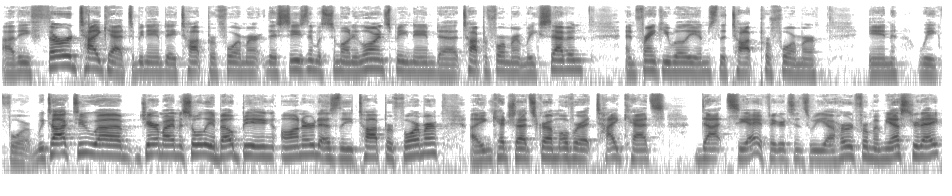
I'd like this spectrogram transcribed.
Uh, the third Ticat to be named a top performer this season, with Simoni Lawrence being named uh, top performer in Week 7, and Frankie Williams the top performer in week four. We talked to uh, Jeremiah Masoli about being honored as the top performer. Uh, you can catch that scrum over at ticats.ca. I figured since we uh, heard from him yesterday,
